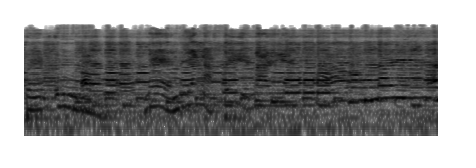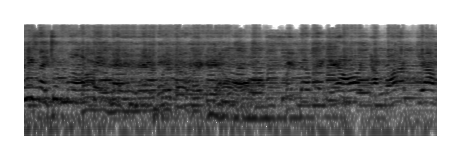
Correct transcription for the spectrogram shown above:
เป็นอื่นแม่เลี้ยงหลักตีในในอันนี้ใส่ชุดเมืองเต้นแบบอยู่ในไม่เด็กเติมไม่เกี่ยวไม่เติมไม่เกี่ยวอย่างวัดยัง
